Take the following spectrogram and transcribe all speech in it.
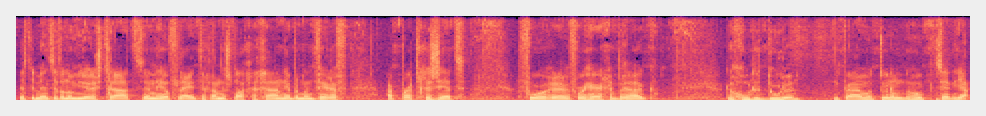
Dus de mensen van de Milieustraat zijn heel vlijtig aan de slag gegaan. Hebben dan verf apart gezet voor, uh, voor hergebruik. De goede doelen die kwamen toen om de hoek. Die zeiden ja,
